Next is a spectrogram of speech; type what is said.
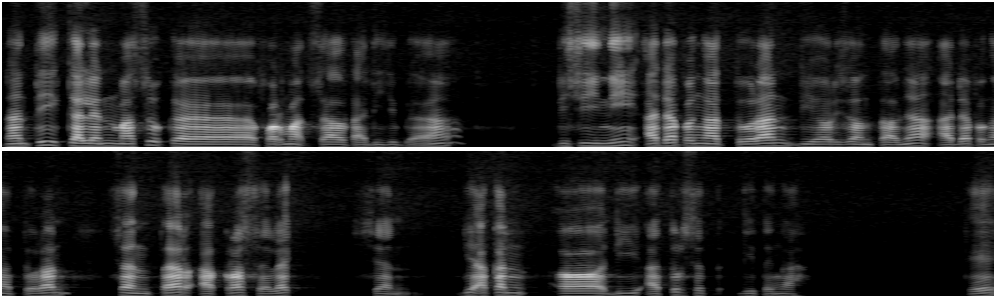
Nanti kalian masuk ke format cell tadi juga. Di sini ada pengaturan di horizontalnya, ada pengaturan center across selection. Dia akan uh, diatur di tengah. Oke,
